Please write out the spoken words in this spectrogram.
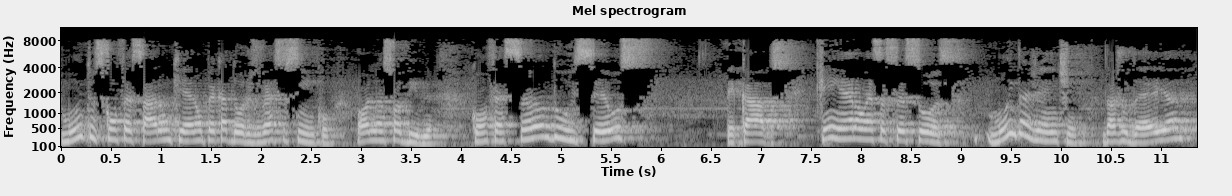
muitos confessaram que eram pecadores. Verso 5, olha na sua Bíblia. Confessando os seus pecados. Quem eram essas pessoas? Muita gente da Judéia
